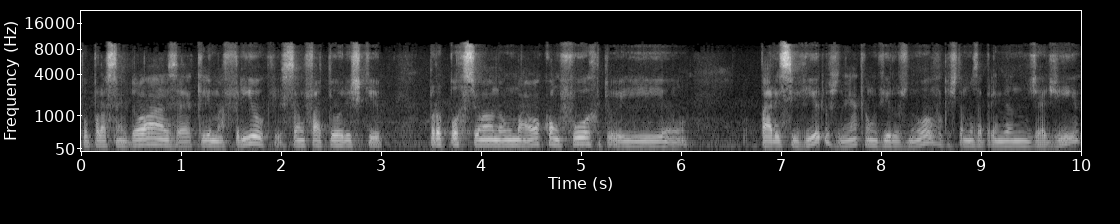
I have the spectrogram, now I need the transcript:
população idosa, clima frio, que são fatores que proporcionam um maior conforto e para esse vírus, né, que é um vírus novo que estamos aprendendo no dia a dia,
